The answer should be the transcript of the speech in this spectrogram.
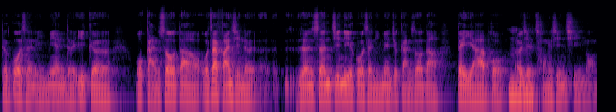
的过程里面的一个，我感受到我在反省的人生经历的过程里面，就感受到被压迫，而且重新启蒙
